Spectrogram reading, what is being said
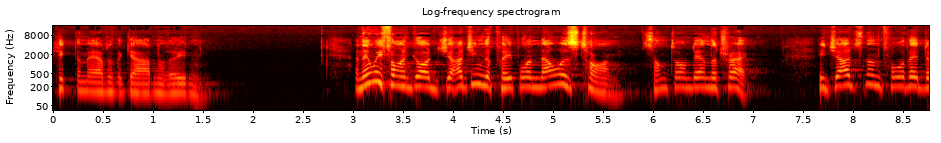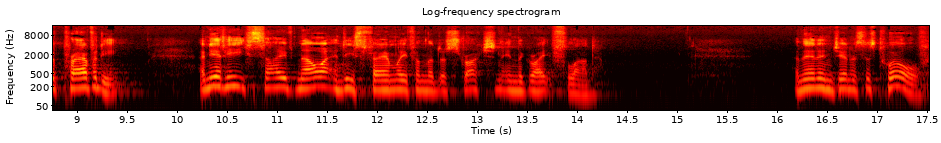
kicked them out of the Garden of Eden. And then we find God judging the people in Noah's time, sometime down the track. He judged them for their depravity, and yet he saved Noah and his family from the destruction in the great flood. And then in Genesis 12,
